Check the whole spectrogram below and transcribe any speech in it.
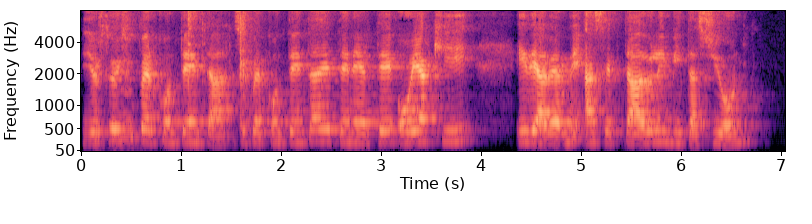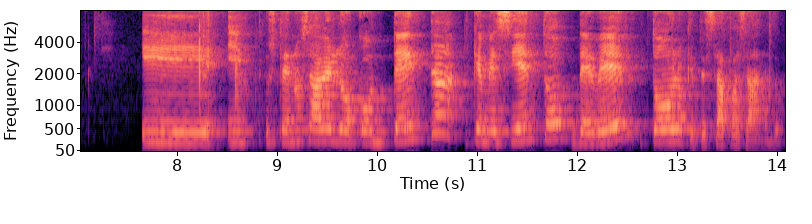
yo estoy súper contenta, súper contenta de tenerte hoy aquí y de haberme aceptado la invitación. Y, y, usted no sabe lo contenta que me siento de ver todo lo que te está pasando.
